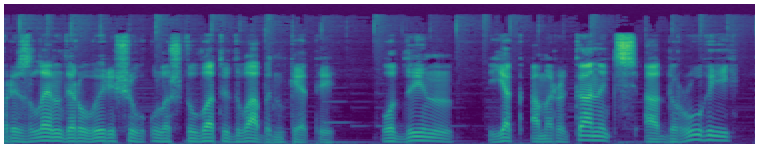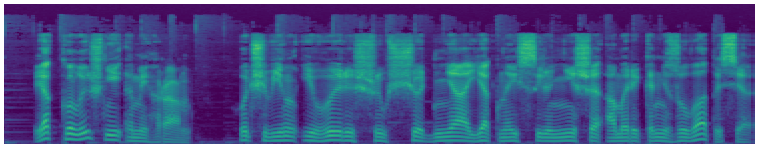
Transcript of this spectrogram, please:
Фризлендер вирішив улаштувати два бенкети один як американець, а другий як колишній емігрант. Хоч він і вирішив щодня якнайсильніше американізуватися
